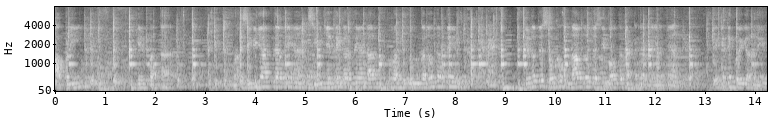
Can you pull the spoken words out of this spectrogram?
ਆਪਣੀ ਕਿਰਪਾ ਦਾ ਹੁਣ ਅਸੀਂ ਵੀ ਯਾਦ ਕਰਦੇ ਹਾਂ, ਅਸੀਂ ਵੀ ਚੇਤੇ ਕਰਦੇ ਹਾਂ ਕਾਲ ਵਾਹਿਗੁਰੂ ਨੂੰ ਕਦੋਂ ਕਰਦੇ ਹਾਂ? ਜਦੋਂ ਤੇ ਸੁੱਖ ਹੁੰਦਾ, ਉਦੋਂ ਤੇ ਅਸੀਂ ਬਹੁਤ ਘੱਟ ਕਰਦੇ ਹਾਂ, ਧਿਆਨ ਦੇਣਾ। ਇਹ ਕਹਿੰਦੇ ਕੋਈ ਗੱਲ ਨਹੀਂ।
